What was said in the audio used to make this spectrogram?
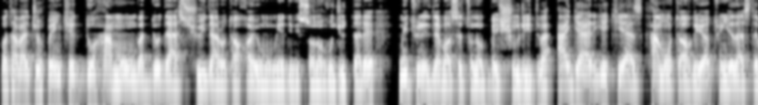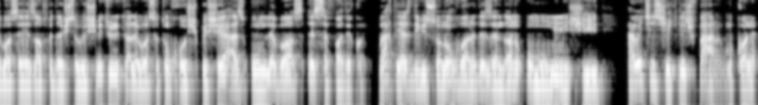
با توجه به اینکه دو هموم و دو دستشویی در اتاقهای عمومی 209 وجود داره می‌تونید لباستون رو بشورید و اگر یکی از هم اتاقیاتون یه دست لباس اضافه داشته باشه می‌تونید تا لباستون خوش بشه از اون لباس استفاده کنید. وقتی از 209 وارد زندان عمومی میشید همه چیز شکلش فرق می‌کنه.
